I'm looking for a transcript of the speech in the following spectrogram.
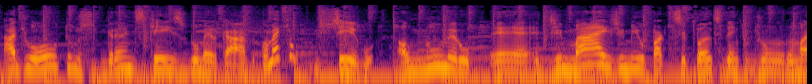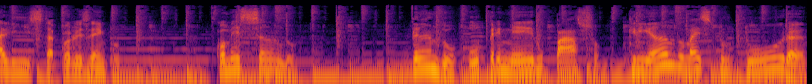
a de outros grandes cases do mercado. Como é que eu chego a um número é, de mais de mil participantes dentro de um, uma lista, por exemplo? Começando, dando o primeiro passo, criando uma estrutura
